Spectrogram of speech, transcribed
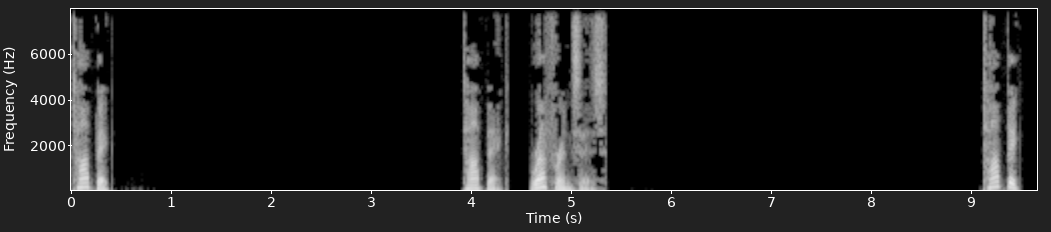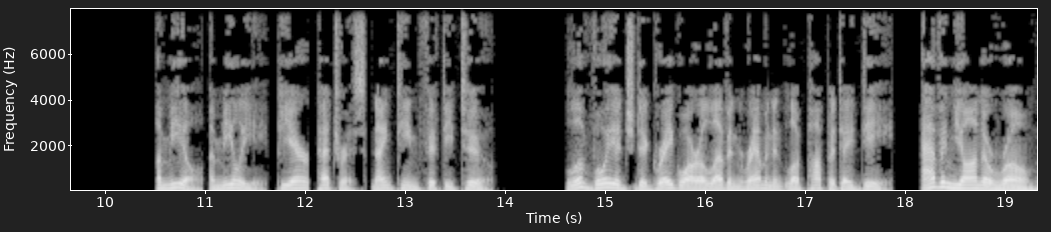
Topic References Emile Emilii, Pierre Petrus 1952. Le Voyage de Grégoire XI Ramenant la Papauté d. Avignon à Rome,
